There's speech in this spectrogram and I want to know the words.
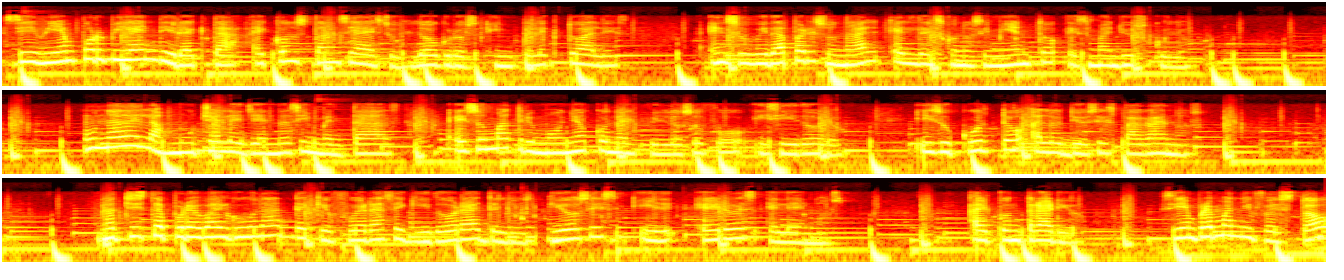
Si bien por vía indirecta hay constancia de sus logros intelectuales, en su vida personal el desconocimiento es mayúsculo. Una de las muchas leyendas inventadas es su matrimonio con el filósofo Isidoro y su culto a los dioses paganos. No existe prueba alguna de que fuera seguidora de los dioses y héroes helenos. Al contrario, siempre manifestó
